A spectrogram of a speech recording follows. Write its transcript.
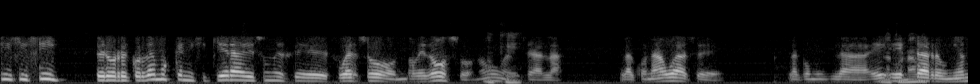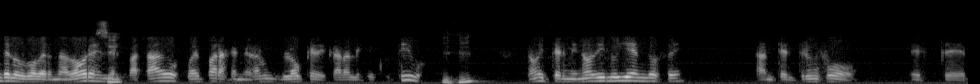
sí, sí, sí, pero recordemos que ni siquiera es un esfuerzo novedoso, ¿no? O sea, la, la Conagua la, e, esta reunión de los gobernadores en el pasado fue para generar un bloque de cara al Ejecutivo, ¿no? Y terminó diluyéndose ante el triunfo este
